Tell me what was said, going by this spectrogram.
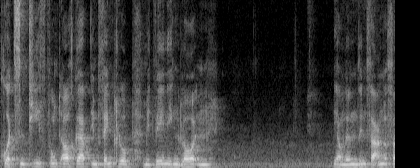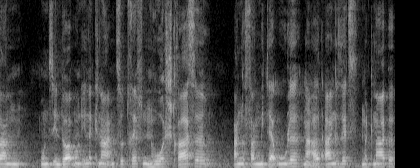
Kurzen Tiefpunkt auch gehabt im Fanclub mit wenigen Leuten ja, und dann sind wir angefangen, uns in Dortmund in der Kneipen zu treffen, Hohe Straße, angefangen mit der Uhle, eine mhm. alteingesetzte Kneipe,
